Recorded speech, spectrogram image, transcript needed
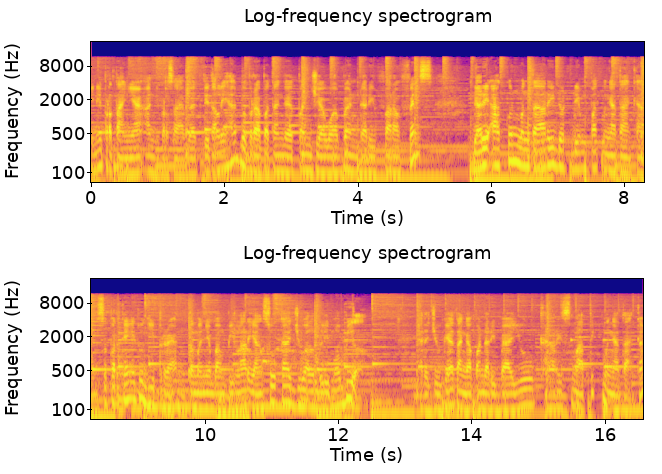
Ini pertanyaan di persahabat. Kita lihat beberapa tanggapan jawaban dari para fans dari akun mentari.d4 mengatakan, sepertinya itu Gibran, temannya Bang Pilar yang suka jual beli mobil. Ada juga tanggapan dari Bayu Karismatik mengatakan,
